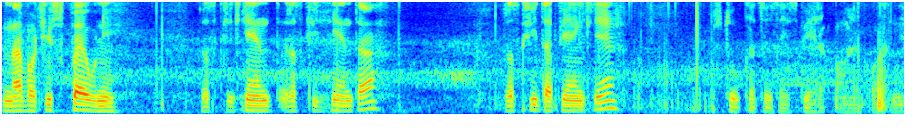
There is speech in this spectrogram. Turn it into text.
Nawoć już w pełni rozkwitnięta. Rozkwita pięknie. Pszczółka tutaj zbiera. O, jak ładnie.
